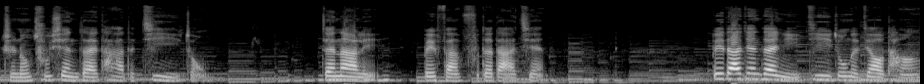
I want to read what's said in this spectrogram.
只能出现在他的记忆中，在那里被反复的搭建，被搭建在你记忆中的教堂，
